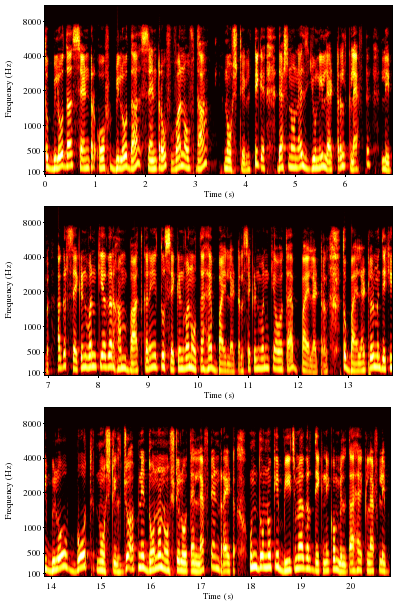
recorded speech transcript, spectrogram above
तो below the centre of below the centre of one of the nostril ठीक है? That's known as unilateral cleft lip अगर सेकंड वन की अगर हम बात करें तो सेकंड वन होता है बायलैटरल सेकंड वन क्या होता है? बायलैटरल तो बायलैटरल में देखिए बिलो बोथ नोस्टिल जो अपने दोनों नोस्टिल होते हैं लेफ़्ट एंड राइट उन दोनों के बीच में अगर देखने को मिलता है क्लेफ्ट लिप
